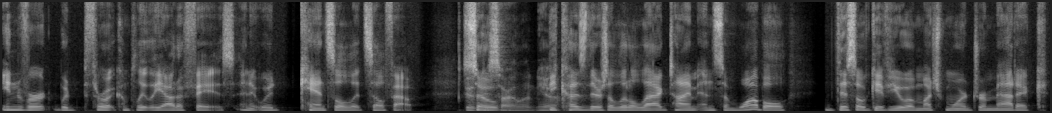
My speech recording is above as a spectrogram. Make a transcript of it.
invert would throw it completely out of phase and it would cancel itself out. It'd so be silent, yeah. because there's a little lag time and some wobble, this will give you a much more dramatic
